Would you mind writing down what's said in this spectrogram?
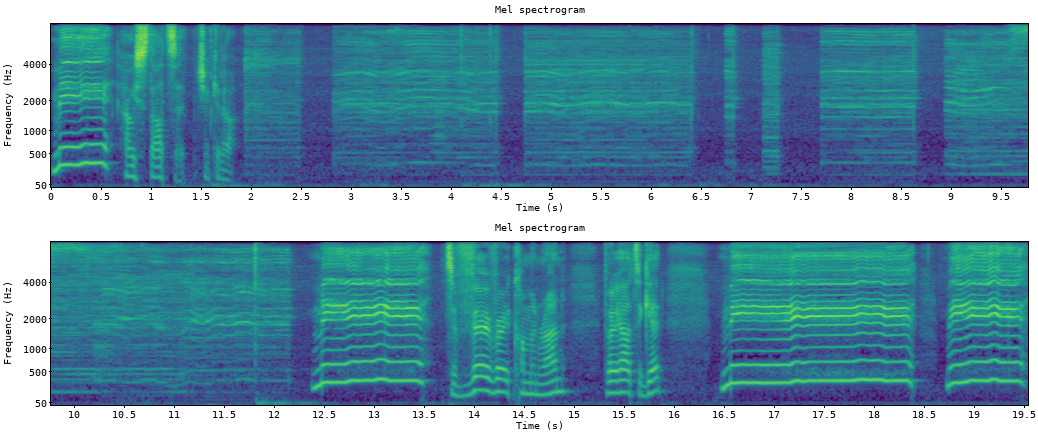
Me. How he starts it. Check it out. It's a very, very common run. Very hard to get. Me. Me. All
